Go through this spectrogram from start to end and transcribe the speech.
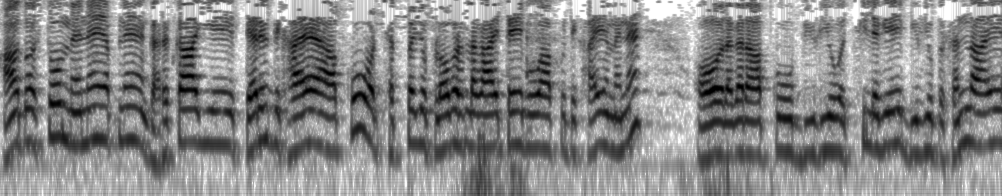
हाँ दोस्तों, मैंने अपने घर का ये टेरेस दिखाया है आपको और छत पे जो फ्लावर्स लगाए थे वो आपको दिखाए हैं मैंने। और अगर आपको वीडियो अच्छी लगे, वीडियो पसंद आए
